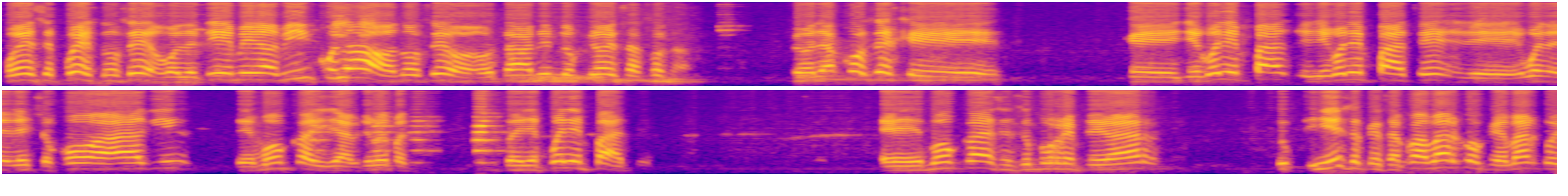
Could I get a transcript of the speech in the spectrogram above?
por ese puesto, no sé, o le tiene media víncula o no sé, o, o estaba bien bloqueado esa zona. Pero la cosa es que, llegó el empate, llegó el empate, de- bueno, le chocó a alguien de Boca y ya. Pero después del empate, eh, Boca se supo replegar y eso que sacó a Barco, que Barco,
